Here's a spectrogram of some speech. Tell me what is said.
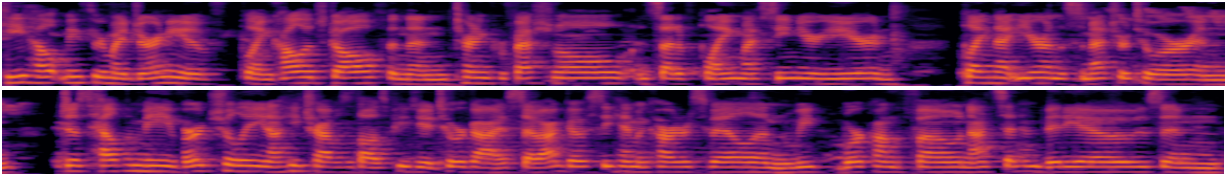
he helped me through my journey of playing college golf and then turning professional instead of playing my senior year and playing that year on the Symetra tour and just helping me virtually. You know, he travels with all his PGA Tour guys, so I'd go see him in Cartersville and we'd work on the phone. I'd send him videos and.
